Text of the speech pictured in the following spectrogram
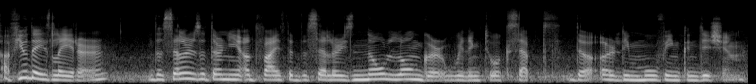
A few days later, the seller's attorney advised that the seller is no longer willing to accept the early moving condition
